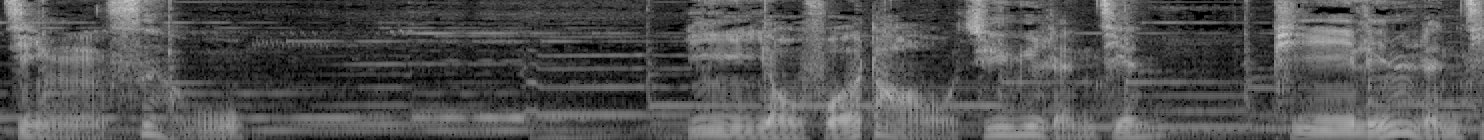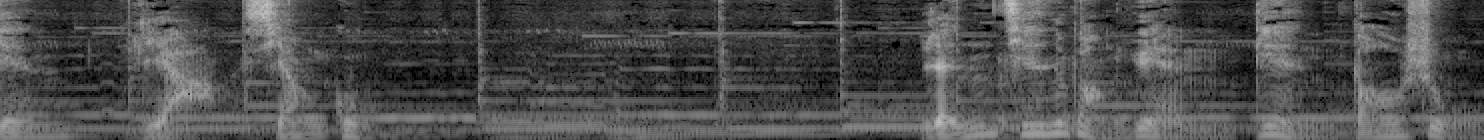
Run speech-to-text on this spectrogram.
景色无。亦有佛道居人间，毗邻人间两相顾。人间望院殿高树，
